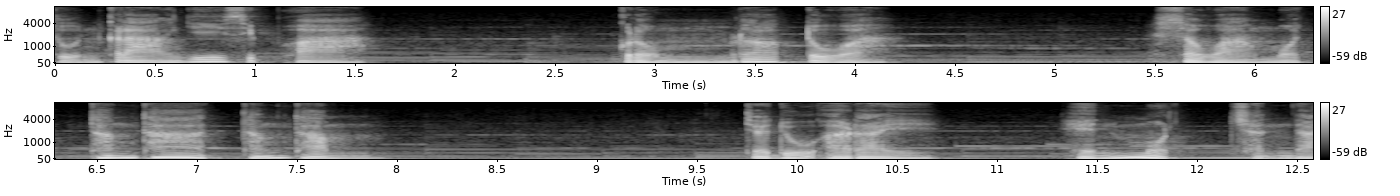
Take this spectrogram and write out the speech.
ศูนย์กลางยี่สิบวา กลมรอบตัว สว่างหมดทั้งธาตุทั้งธรรม จะดูอะไรเห็นหมดฉันใด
